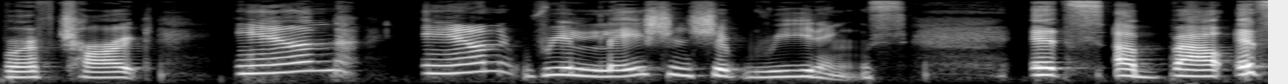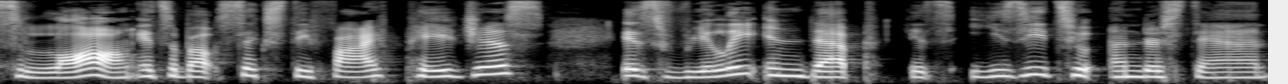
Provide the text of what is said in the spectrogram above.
birth chart, and and relationship readings. It's about it's long. It's about 65 pages. It's really in depth. It's easy to understand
